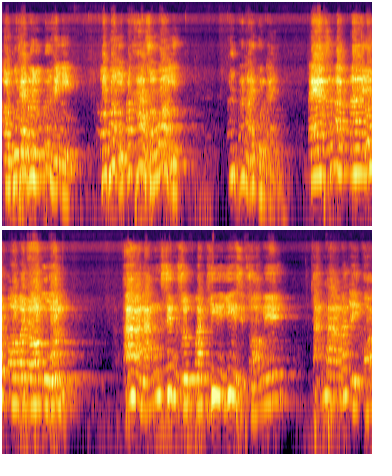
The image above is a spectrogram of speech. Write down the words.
เอาผู้แทนนายกขึ้นให้อีกเพราะเพราะอีกราคาสว่าอีกมันหลายคนไง แต่สำหรับนายกอบจอุบลถ้าหลังสิ้นสุดวันที่ 22 นี้ ฉันทามติของ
